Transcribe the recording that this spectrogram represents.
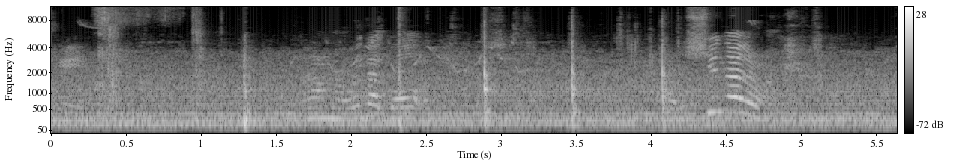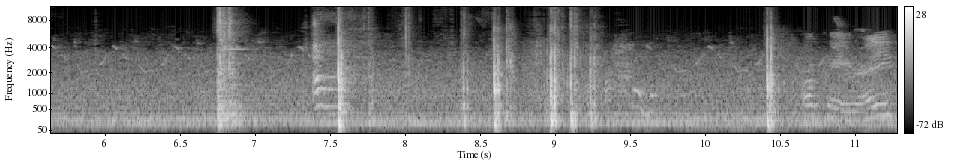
Okay. I don't know where that ball is. I'll shoot another one. Ah! Okay, ready?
